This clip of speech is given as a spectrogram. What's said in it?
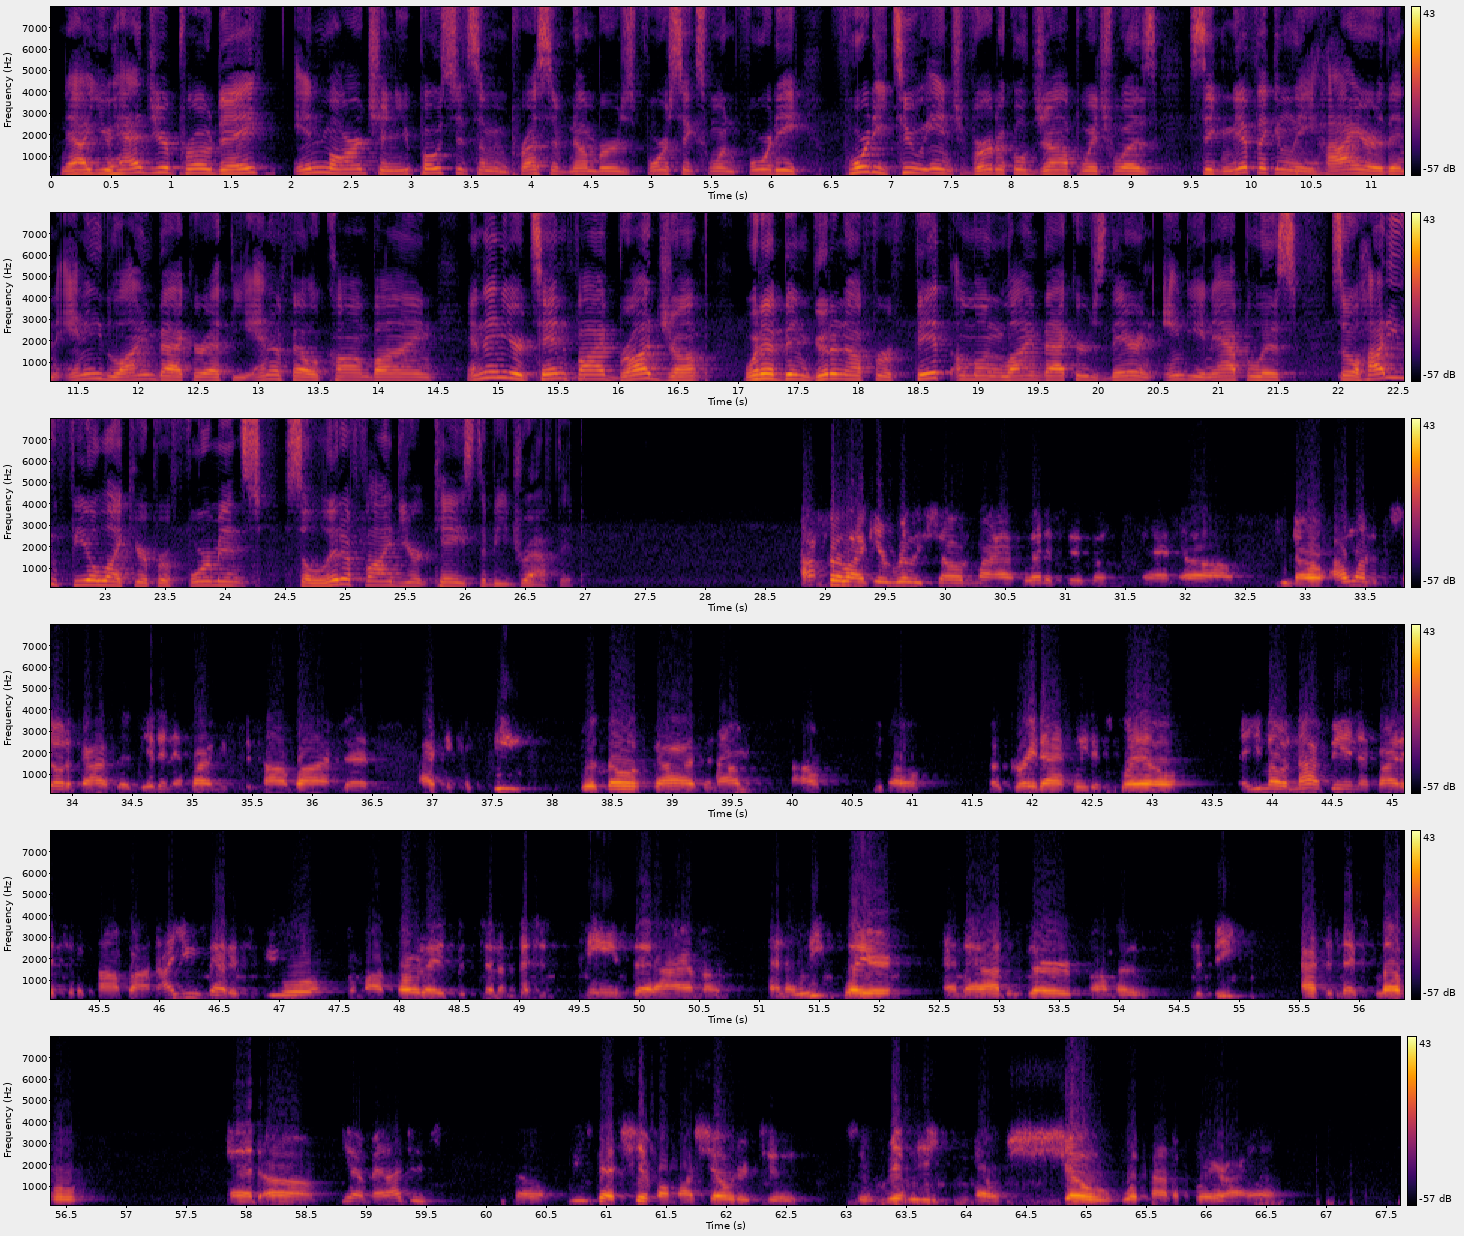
Now you had your pro day in March, and you posted some impressive numbers: four six one forty, 42 inch vertical jump, which was significantly higher than any linebacker at the NFL Combine, and then your 10 5 broad jump would have been good enough for fifth among linebackers there in Indianapolis. So, how do you feel like your performance solidified your case to be drafted? I feel like it really showed my athleticism, and uh, you know, I wanted to show the guys that didn't invite me to the combine that I can compete with those guys, and I'm, I'm, you know, a great athlete as well. And you know, not being invited to the combine, I use that as fuel for my pro days to send a message to teams that I am a, an elite player and that I deserve um, to be at the next level. And um, yeah, man, I just you know use that chip on my shoulder to to really you know show what kind of player I am.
